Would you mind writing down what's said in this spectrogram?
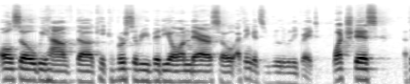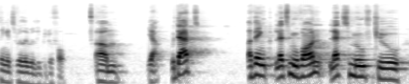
Also, we have the cake anniversary video on there, so I think it's really, really great. Watch this. I think it's really, really beautiful. Um, yeah. With that, I think let's move on. Let's move to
